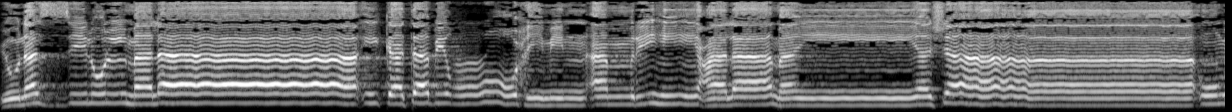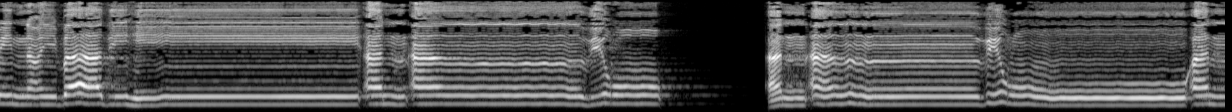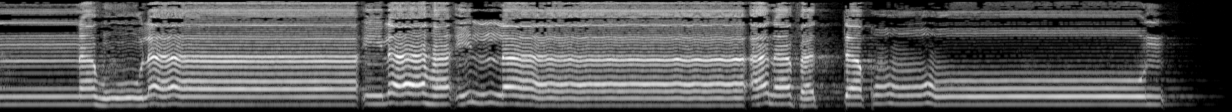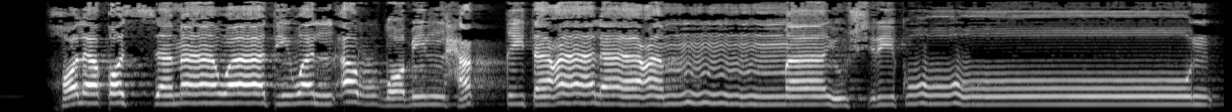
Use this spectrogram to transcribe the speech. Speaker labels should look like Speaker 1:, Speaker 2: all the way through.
Speaker 1: ينزل الملائكه بالروح من امره على من يشاء من عباده ان انذروا ان انذروا انه لا تتقون خلق السماوات والارض بالحق تعالى عما يشركون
